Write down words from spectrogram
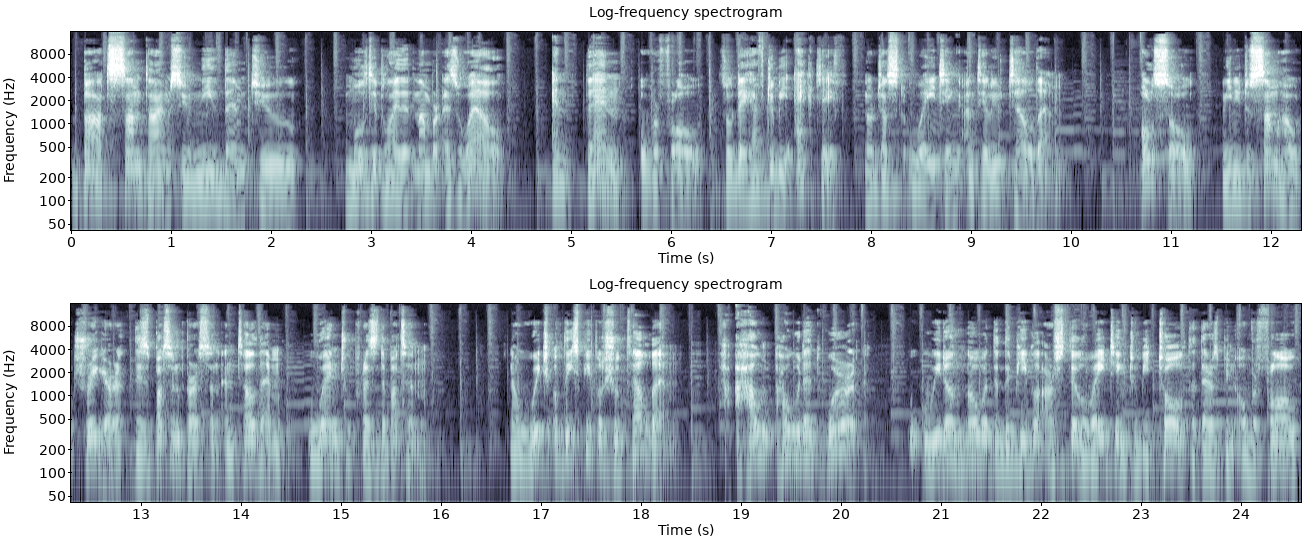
But sometimes you need them to multiply that number as well and then overflow. So they have to be active, not just waiting until you tell them. Also, we need to somehow trigger this button person and tell them when to press the button. Now, which of these people should tell them? How, how would that work? We don't know whether the people are still waiting to be told that there's been overflow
